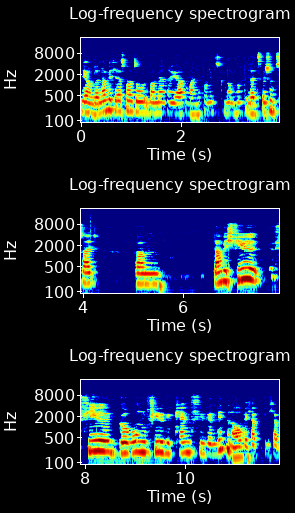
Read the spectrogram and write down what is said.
Ja, und dann habe ich erstmal so über mehrere Jahre mein Leponex genommen und in der Zwischenzeit, ähm, da habe ich viel viel gerungen, viel gekämpft, viel gelitten auch. Ich habe ich hab,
